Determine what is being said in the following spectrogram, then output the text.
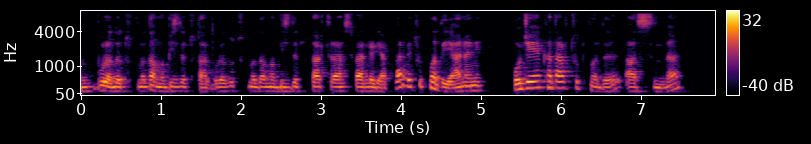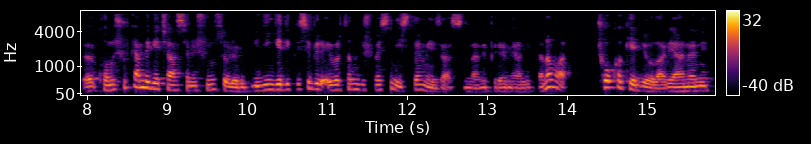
burada tutmadı ama bizde tutar. Burada tutmadı ama bizde tutar transferleri yaptılar ve tutmadı. Yani hani hocaya kadar tutmadı aslında. E, konuşurken de geçen sene şunu söylüyorduk. Ligin gediklisi bir Everton'ın düşmesini istemeyiz aslında hani Premier Lig'den ama çok hak ediyorlar. Yani hani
